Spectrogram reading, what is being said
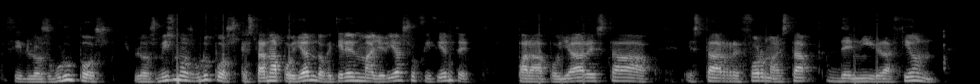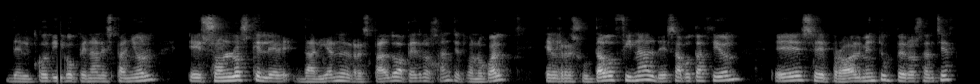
Es decir, los grupos, los mismos grupos que están apoyando, que tienen mayoría suficiente para apoyar esta, esta reforma, esta denigración del Código Penal español, eh, son los que le darían el respaldo a Pedro Sánchez, con lo cual el resultado final de esa votación es eh, probablemente un Pedro Sánchez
